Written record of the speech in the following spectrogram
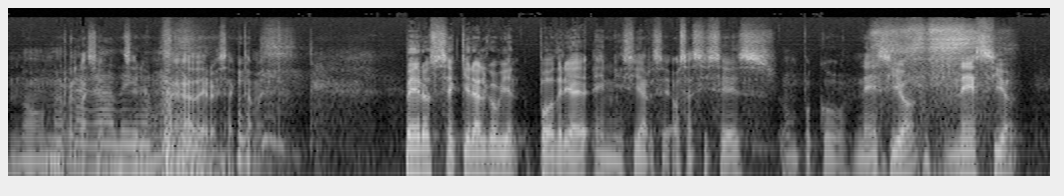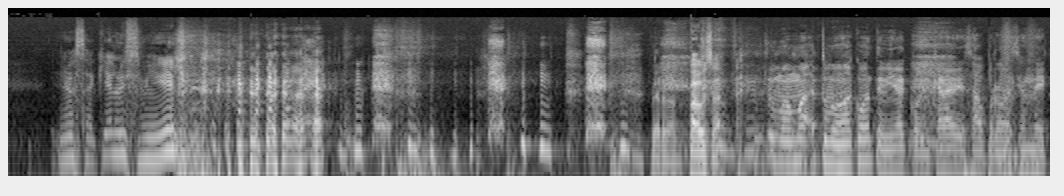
no una Un relación, cagadero. sería un cagadero exactamente. Pero si se quiere algo bien, podría iniciarse, o sea, si se es un poco necio, necio, Tenemos aquí a Luis Miguel. perdón, pausa. Tu mamá, tu mamá cómo te mira con cara de desaprobación de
